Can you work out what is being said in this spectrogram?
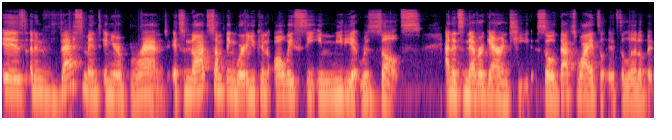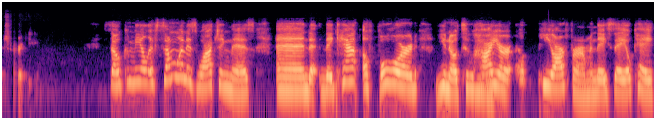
is an investment in your brand. It's not something where you can always see immediate results and it's never guaranteed. So that's why it's it's a little bit tricky. So, Camille, if someone is watching this and they can't afford, you know, to mm-hmm. hire a PR firm and they say, okay,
